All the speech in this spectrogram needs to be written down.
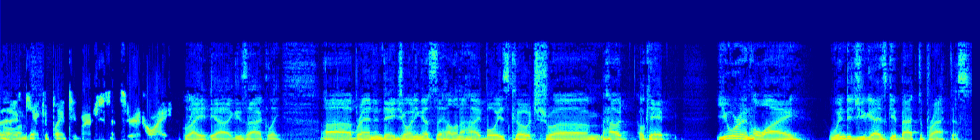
uh, Oh, I can't complain too much since you're in Hawaii. Right? Yeah, exactly. Uh, Brandon Day joining us, the Helena High boys coach. Um, how? Okay, you were in Hawaii. When did you guys get back to practice?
